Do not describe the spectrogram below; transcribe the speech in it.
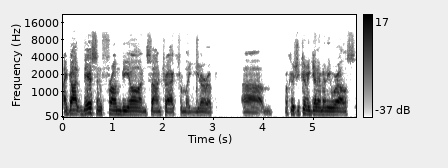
I got this and From Beyond soundtracks from like Europe um, because you couldn't get them anywhere else.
